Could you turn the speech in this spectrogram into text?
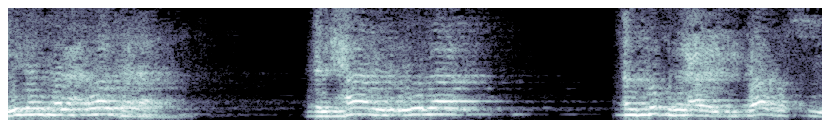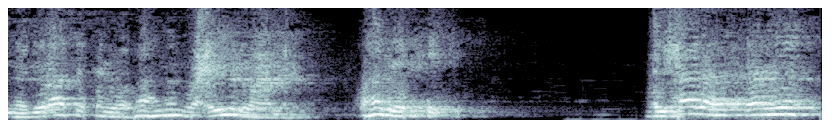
إذا فالأحوال ثلاثة الحال الأولى أن تقبل على الكتاب والسنة دراسة وفهما وعلما وعملا وهذا يكفيك الحالة الثانية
